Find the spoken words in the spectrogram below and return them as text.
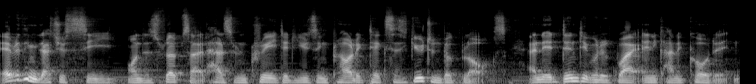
Everything that you see on this website has been created using Product X's Gutenberg blocks and it didn't even require any kind of coding.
